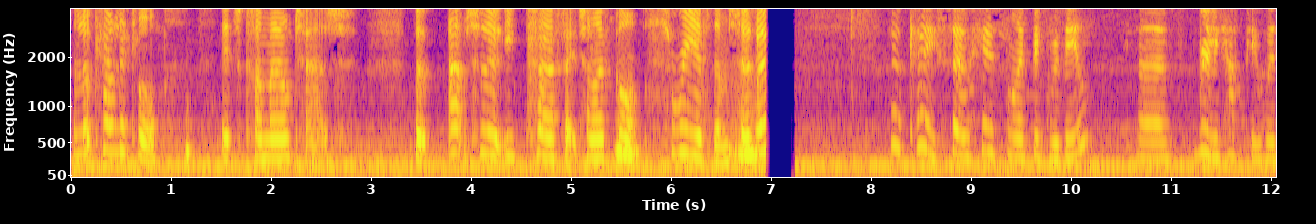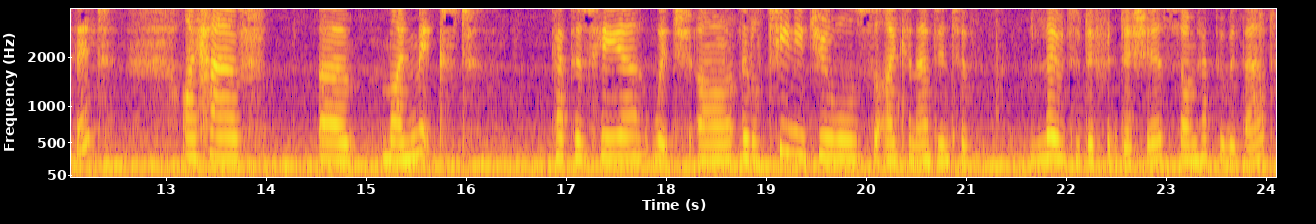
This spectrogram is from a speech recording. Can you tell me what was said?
And look how little it's come out as. But absolutely perfect. And I've got three of them. So Okay, so here's my big reveal. Uh, really happy with it. I have uh, my mixed peppers here, which are little teeny jewels that I can add into loads of different dishes, so I'm happy with that.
